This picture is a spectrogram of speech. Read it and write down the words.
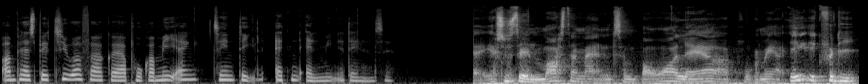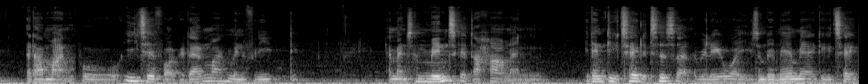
om perspektiver for at gøre programmering til en del af den almindelige dannelse. Jeg synes, det er en must, at man som borger lærer at programmere. Ikke, ikke fordi, at der er mangel på IT-folk i Danmark, men fordi, det, at man som menneske, der har man i den digitale tidsalder, vi lever i, som bliver mere og mere digital,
